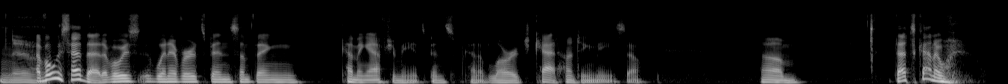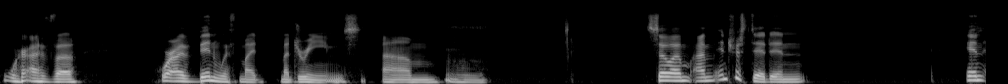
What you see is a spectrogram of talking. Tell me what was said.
no, I've always had that. I've always, whenever it's been something coming after me, it's been some kind of large cat hunting me. So, um, that's kind of where I've, uh, where I've been with my my dreams. Um, Mhm. so I'm I'm interested in and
